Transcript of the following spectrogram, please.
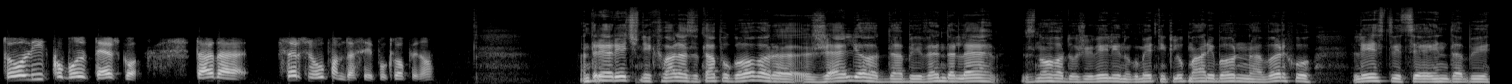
toliko bolj težko. Tako da srčno upam, da se je poklopilo. Andrej Rečnik, hvala za ta pogovor. Željo, da bi vendarle znova doživeli nogometni klub Maribor na vrhu lestvice in da bi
